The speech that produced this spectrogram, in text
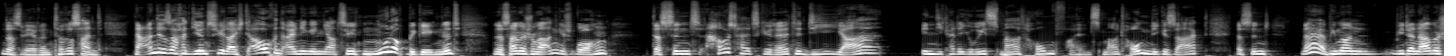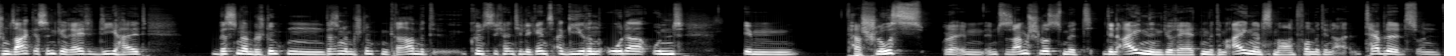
Das wäre interessant. Eine andere Sache, die uns vielleicht auch in einigen Jahrzehnten nur noch begegnet, und das haben wir schon mal angesprochen, das sind Haushaltsgeräte, die ja in die Kategorie Smart Home fallen. Smart Home, wie gesagt, das sind, naja, wie man, wie der Name schon sagt, das sind Geräte, die halt bis zu einem bestimmten, bis zu einem bestimmten Grad mit künstlicher Intelligenz agieren oder und im Verschluss oder im, im Zusammenschluss mit den eigenen Geräten, mit dem eigenen Smartphone, mit den Tablets und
